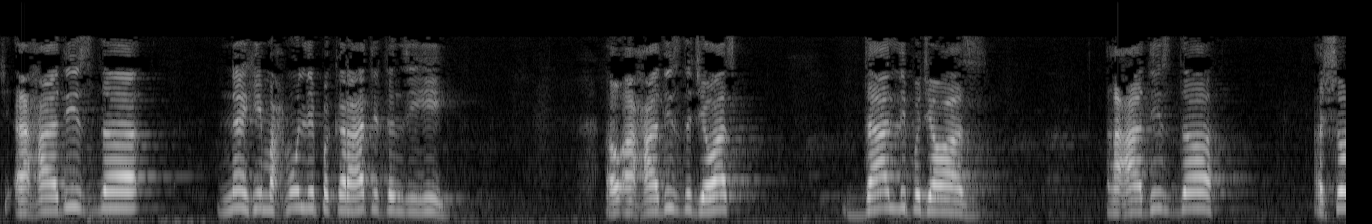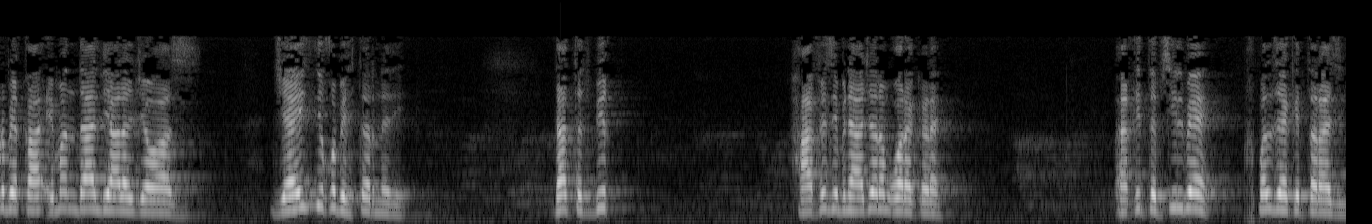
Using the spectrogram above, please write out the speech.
چې احادیث د نهي محمول په کراهت تنزیهی او احادیث د جواز دال په جواز احادیث د الشرب قائما دال دی علی الجواز جائز دی خو بهتر نه دی دا تطبیق حافظ ابن حجر هم غوړه کړه باقي تفصیل به خپل ځای کې ترازی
